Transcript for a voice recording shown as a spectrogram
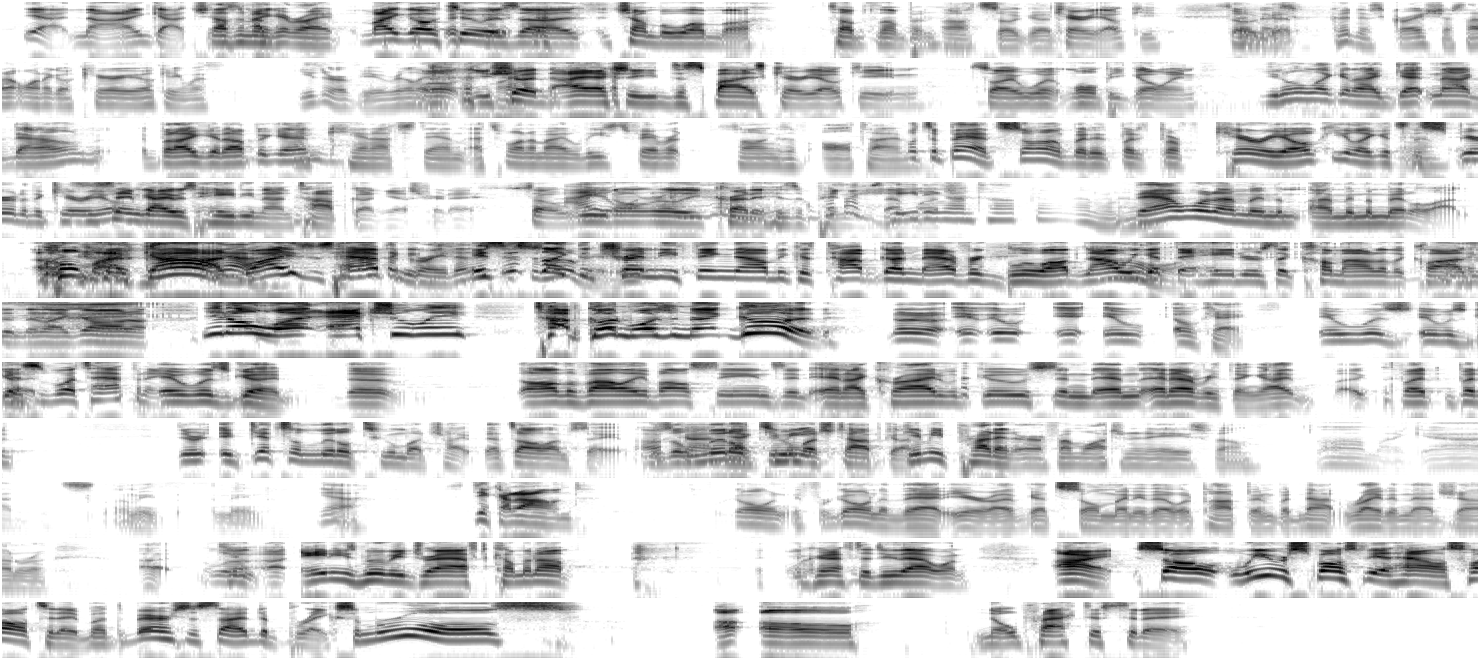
Yeah, no, I got you. Doesn't make it right. My go-to is uh, Chumbawamba, tub thumping, Oh, it's so good. karaoke. So goodness, good. goodness gracious, I don't want to go karaoke with either of you, really. Well, you should. I actually despise karaoke, and so I won't, won't be going. You don't like an I get knocked down, but I get up again. I cannot stand. That's one of my least favorite songs of all time. What's a bad song, but it, but for karaoke, like it's the spirit of the It's the karaoke. same guy who was hating on Top Gun yesterday, so we I- don't really credit his was I opinions that hating much. on Top Gun? I don't know. That one I'm in the I'm in the middle on. Oh my God! Yeah, Why is this not the happening? greatest. Is this It's a like the movie. trendy thing now because Top Gun Maverick blew up? Now we get the haters that come out of the closet and they're like, "Oh no, you know what? Actually, Top Gun wasn't that good." No, no, no. It, it, it, it okay. It was it was good. This is what's happening. It was good. The all the volleyball scenes and, and I cried with Goose and, and, and everything. I but but there it gets a little too much hype. That's all I'm saying. There's Okay. a little Yeah, give too me- much Top Gun. Give me Predator if I'm watching an 80s film. oh my God! I mean I mean Yeah. Stick around. if we're going if we're going to that era, I've got so many that would pop in, but not right in that genre. Uh, Well, uh, 80s movie draft coming up. We're gonna have to do that one. All right. So we were supposed to be at Halas Hall today, but the Bears decided to break some rules. Uh oh. No practice today.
